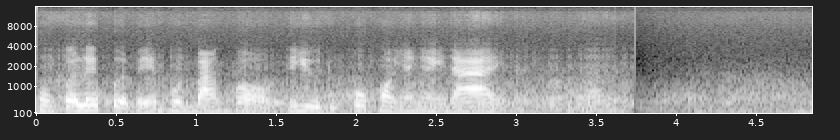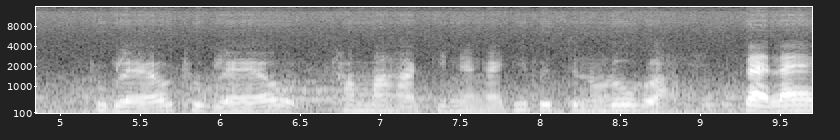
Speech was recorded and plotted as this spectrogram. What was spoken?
ผมก็เลยเปิดไปเป็นพลบางกอกจะอยู่ดูพวกครองยังไงได้ ถูกแล้วถูกแล้วทำมาหากินยังไงที่พิษณุโลกล่ะ แต่แรก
